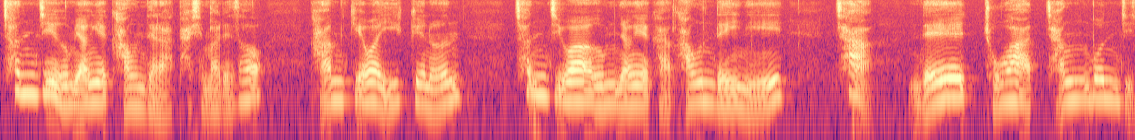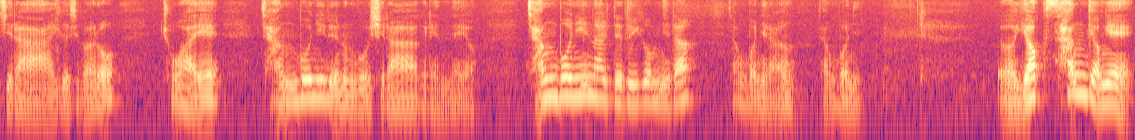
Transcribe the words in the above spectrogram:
천지 음양의 가운데라 다시 말해서 감계와 이계는 천지와 음양의 가, 가운데이니 차 내 조화 장본지지라 이것이 바로 조화의 장본이 되는 곳이라 그랬네요. 장본인 할 때도 이겁니다. 장본이랑 장본인. 어, 역상경에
